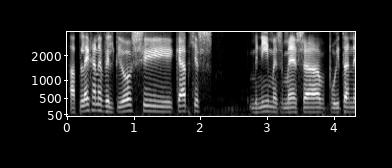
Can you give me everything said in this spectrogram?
απλά είχαν βελτιώσει κάποιες μνήμες μέσα που ήταν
